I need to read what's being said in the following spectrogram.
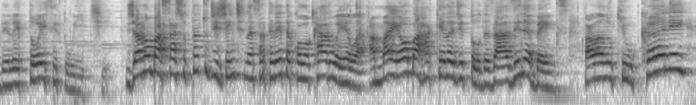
deletou esse tweet. Já não bastasse o tanto de gente nessa treta, colocaram ela, a maior barraqueira de todas, a Azealia Banks, falando que o Kanye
